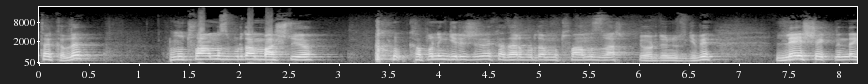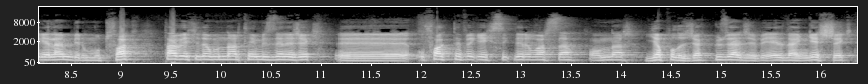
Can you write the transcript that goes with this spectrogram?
takılı. Mutfağımız buradan başlıyor. Kapının girişine kadar burada mutfağımız var gördüğünüz gibi. L şeklinde gelen bir mutfak. Tabii ki de bunlar temizlenecek. Ee, ufak tefek eksikleri varsa onlar yapılacak. Güzelce bir elden geçecek.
